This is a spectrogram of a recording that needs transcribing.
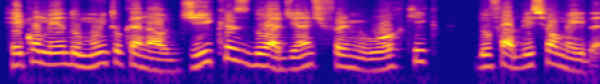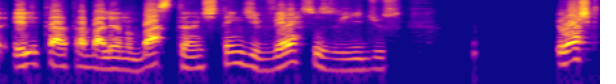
recomendo muito o canal Dicas do Adiante Framework do Fabrício Almeida. Ele está trabalhando bastante, tem diversos vídeos. Eu acho que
